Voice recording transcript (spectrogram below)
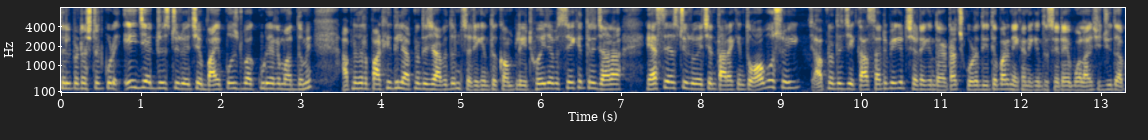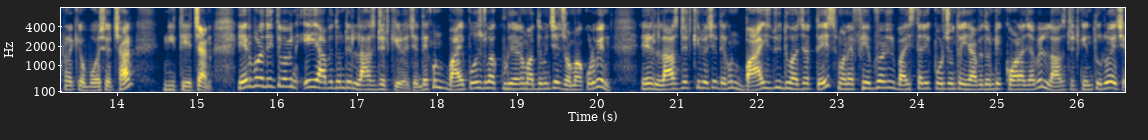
সেলফ অ্যাটাস্টেড করে এই যে অ্যাড্রেসটি রয়েছে বাই পোস্ট বা কুরিয়ারের মাধ্যমে আপনাদের পাঠিয়ে দিলে আপনাদের যে আবেদন সেটি কিন্তু কমপ্লিট হয়ে যাবে। সেক্ষেত্রে যারা এসসি এসটি রয়েছেন, তারা কিন্তু অবশ্যই আপনাদের যে কাস্ট সার্টিফিকেট সেটা কিন্তু অ্যাটাচ করে দিতে পারেন। এখানে কিন্তু সেটাই বলা হয়েছে, যদি আপনারা কেউ বয়সের ছাড় নিতে চান। এরপরে দেখতে পাবেন এই আবেদনটির লাস্ট ডেট কী রয়েছে। দেখুন বাই পোস্ট বা কুরিয়ারের মাধ্যমে যে জমা করবেন, এর লাস্ট ডেট কী রয়েছে? দেখুন, বাইশ দুই দু মানে ফেব্রুয়ারির বাইশ তারিখ পর্যন্ত এই আবেদনটি করা যাবে লাস্ট ডেট কিন্তু রয়েছে।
